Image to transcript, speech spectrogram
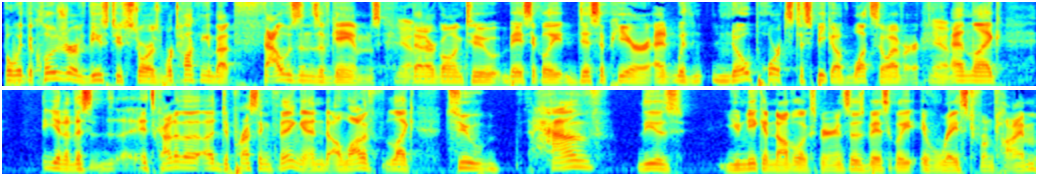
But with the closure of these two stores, we're talking about thousands of games Yeah. that are going to basically disappear and with no ports to speak of whatsoever. Yeah. and like you know this it's kind of a, a depressing thing and a lot of like to have these unique and novel experiences basically erased from time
